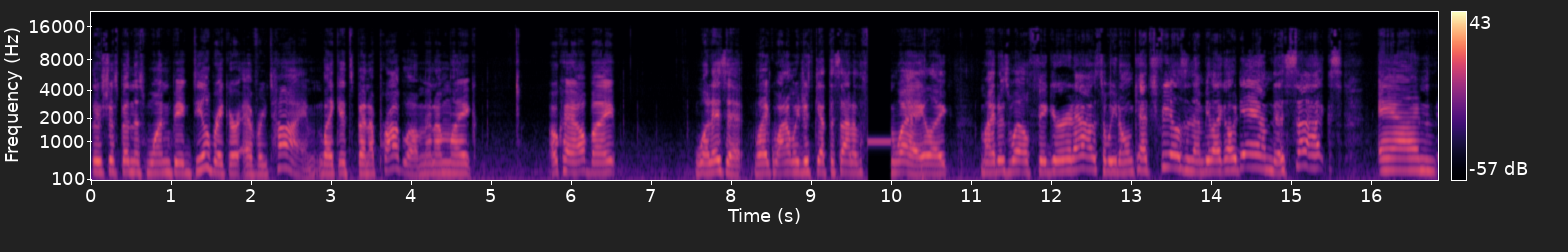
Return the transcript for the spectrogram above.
there's just been this one big deal breaker every time. Like, it's been a problem. And I'm like, okay, I'll bite. What is it? Like, why don't we just get this out of the way? Like, might as well figure it out so we don't catch feels and then be like, oh, damn, this sucks. And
